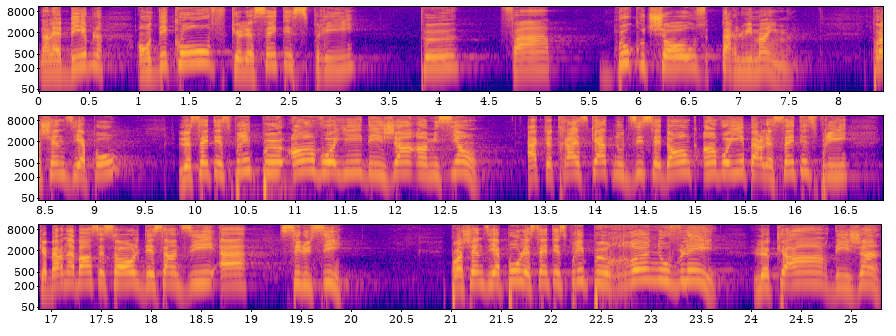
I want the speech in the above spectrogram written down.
dans la Bible, on découvre que le Saint-Esprit peut faire beaucoup de choses par lui-même. Prochaine diapo. Le Saint-Esprit peut envoyer des gens en mission. Acte 13, 4 nous dit, c'est donc envoyé par le Saint-Esprit que Barnabas et Saul descendit à Séleucie. Prochaine diapo, le Saint-Esprit peut renouveler le cœur des gens.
